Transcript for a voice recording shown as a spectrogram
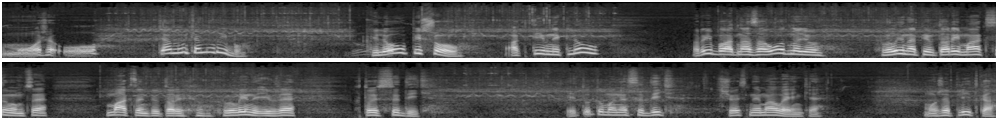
Може, о, тяну, тяну рибу. Кльов пішов. Активний кльов. Риба одна за одною. Хвилина півтори максимум. Це максимум півтори хвилини і вже хтось сидить. І тут у мене сидить щось немаленьке. Може плітка?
